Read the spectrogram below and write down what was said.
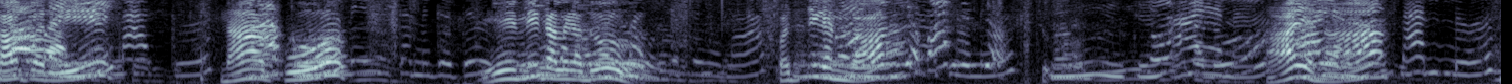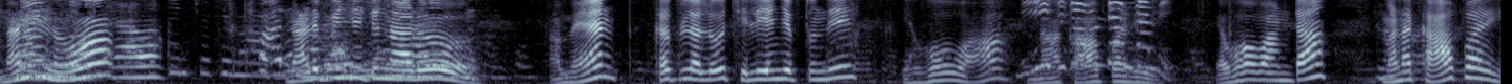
కాపరి నాకు ఏమీ కలగదు. పచ్చిగంగా ఆయన? నన్ను నడిపించుచున్నాడు. అమెన్ కపిలలు చెల్లి ఏం చెప్తుంది? ఎవోవా నా కాపరి. ఎవోవా అంట మన కాపరి.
